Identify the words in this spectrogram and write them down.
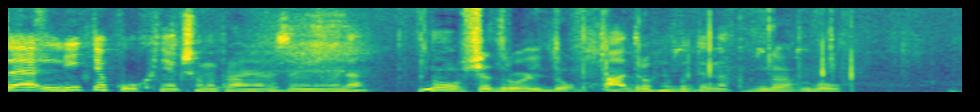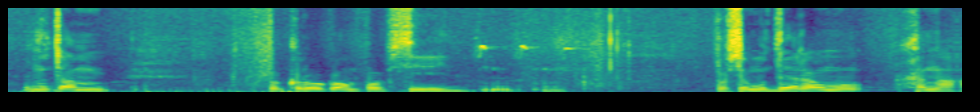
Це літня кухня, якщо ми правильно розуміємо, да? Ну, взагалі другий дом. А, другий будинок. Да, був. Ну там по крокам, по всій, по всьому дереву хана.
